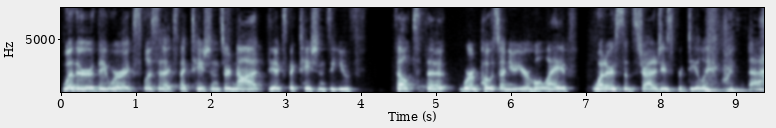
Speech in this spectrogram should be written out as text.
whether they were explicit expectations or not, the expectations that you've felt that were imposed on you your whole life. What are some strategies for dealing with that?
